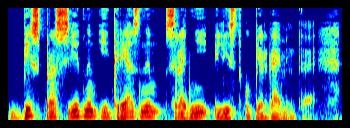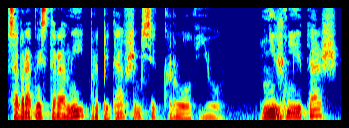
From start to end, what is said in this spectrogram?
беспросветным и грязным сродни листку пергамента, с обратной стороны пропитавшимся кровью. Нижний этаж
